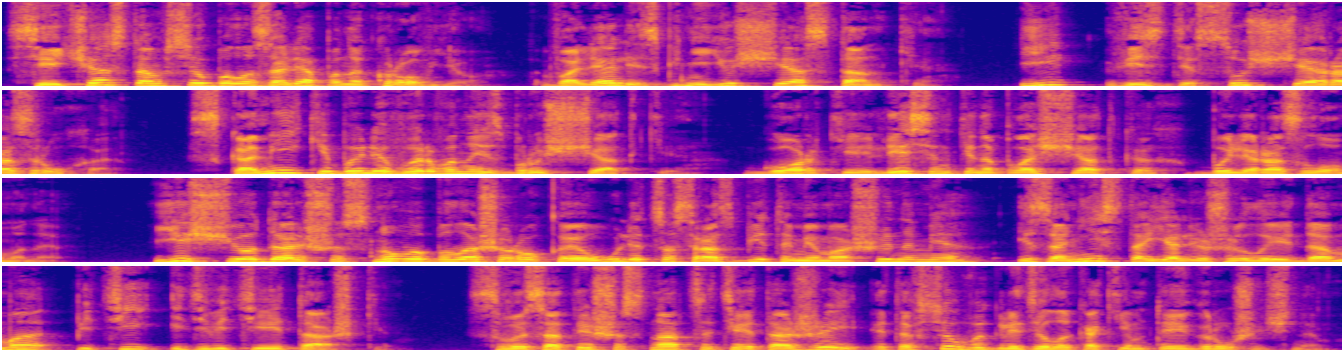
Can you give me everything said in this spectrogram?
Сейчас там все было заляпано кровью. Валялись гниющие останки. И вездесущая разруха. Скамейки были вырваны из брусчатки. Горки, лесенки на площадках были разломаны. Еще дальше снова была широкая улица с разбитыми машинами, и за ней стояли жилые дома пяти- и девятиэтажки. С высоты 16 этажей это все выглядело каким-то игрушечным.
